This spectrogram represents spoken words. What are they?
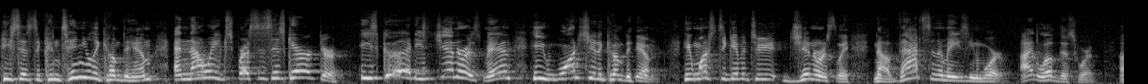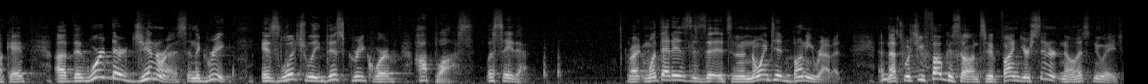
he says to continually come to him, and now he expresses his character. He's good, he's generous, man. He wants you to come to him. He wants to give it to you generously. Now, that's an amazing word. I love this word, okay? Uh, the word there, generous, in the Greek, is literally this Greek word, hoplos. Let's say that. Right? And what that is, is that it's an anointed bunny rabbit. And that's what you focus on to find your center. No, that's New Age.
